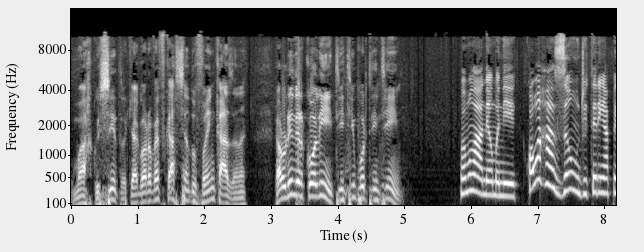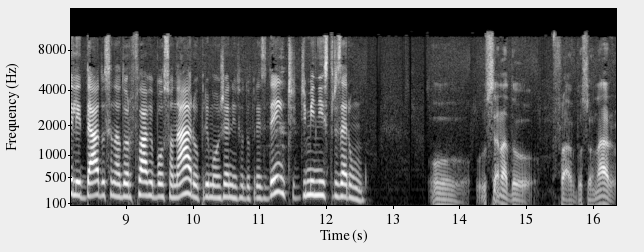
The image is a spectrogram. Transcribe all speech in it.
o Marcos Sintra, que agora vai ficar sendo fã em casa, né? Carolina Ercolim, tintim por tintim. Vamos lá, Neumani. Qual a razão de terem apelidado o senador Flávio Bolsonaro, primogênito do presidente, de ministro 01? O, o senador Flávio Bolsonaro,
